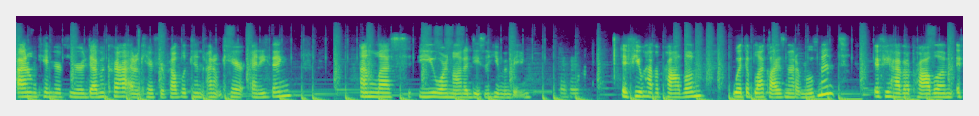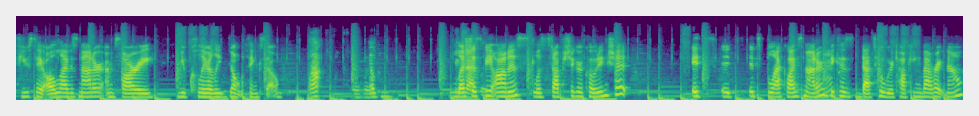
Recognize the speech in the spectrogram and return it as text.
I don't care if you're a Democrat, I don't care if you're Republican, I don't care anything unless you are not a decent human being. Mhm. If you have a problem with the Black Lives Matter movement, if you have a problem, if you say all lives matter, I'm sorry, you clearly don't think so. Mhm. Okay. Let's just be honest. Let's stop sugarcoating shit. It's it's it's Black Lives Matter Mhm. because that's who we're talking about right now.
